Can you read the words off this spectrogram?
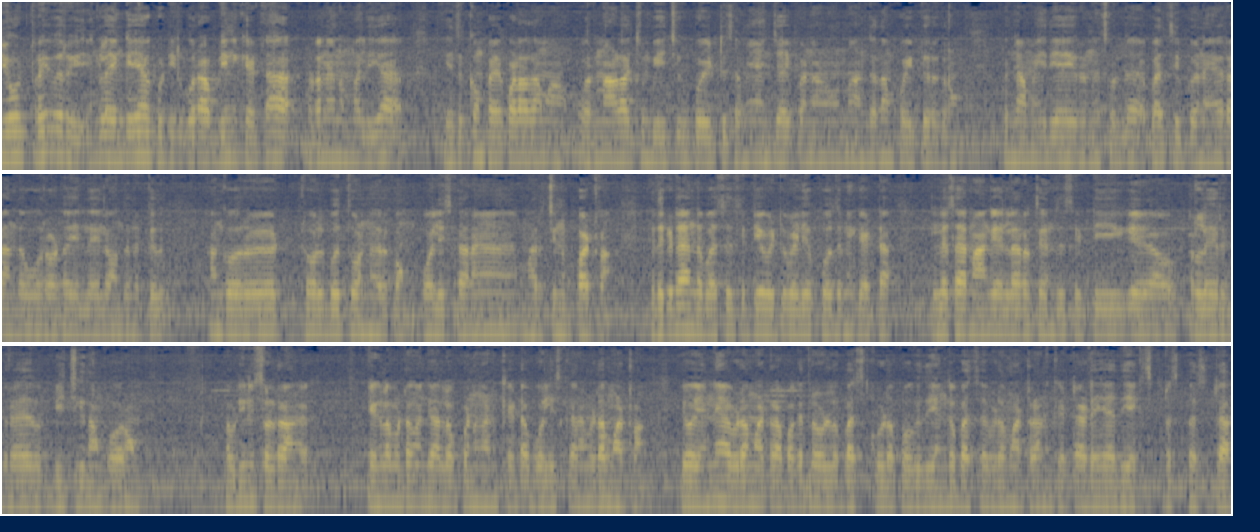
யோ டிரைவர் எங்களை எங்கேயா கூட்டிகிட்டு போகிறா அப்படின்னு கேட்டால் உடனே நம்ம இல்லையா? எதுக்கும் பயப்படாதாமா ஒரு நாளாச்சும் பீச்சுக்கு போயிட்டு செம்மையாக என்ஜாய் பண்ணணும்னு அங்கே தான் போயிட்டு இருக்கிறோம். கொஞ்சம் அமைதியாக இருன்னு சொல்ல பஸ் இப்போ நேரம் அந்த ஊரோட எல்லையில் வந்து நிற்குது அங்கே ஒரு டோல் பூத் ஒன்று இருக்கும். போலீஸ்காரன் மறைச்சு நிப்பாட்டுறான். இதுக்கிட்ட அந்த பஸ் சிட்டியை விட்டு வெளியே போகுதுன்னு கேட்டால் இல்லை சார் நாங்கள் எல்லாரும் சேர்ந்து சிட்டிக்கு அவுட்டரில் இருக்கிற பீச்சுக்கு தான் போகிறோம் அப்படின்னு சொல்கிறாங்க எங்களை மட்டும் கொஞ்சம் அலோவ் பண்ணுங்கன்னு கேட்டால் போலீஸ்காரன் விட மாட்டான். ஐயோ என்ன விட மாட்டான் பக்கத்தில் உள்ள பஸ் கூட போகுது. எங்கள் பஸ்ஸை விட மாட்டான்னு கேட்டால் அடையாது அது எக்ஸ்பிரஸ் பஸ்டா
